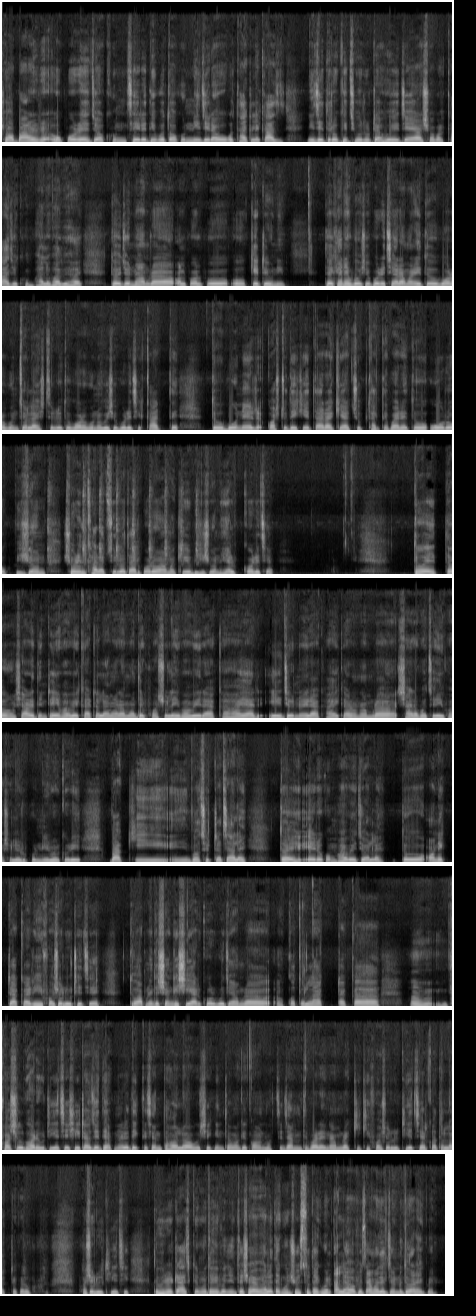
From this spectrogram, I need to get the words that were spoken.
সবার উপরে যখন ছেড়ে দিব, তখন নিজেরাও থাকলে কাজ, নিজেদেরও কিছু রুটা হয়ে যায় আর সবার কাজও খুব ভালোভাবে হয়। তো ওই জন্য আমরা অল্প অল্প কেটেও নিই। তো এখানে বসে পড়েছে আর আমার এই তো বড় বোন চলে আসছিল, তো বড় বোনও বসে পড়েছে কাটতে। তো বোনের কষ্ট দেখে তারা কি আর চুপ থাকতে পারে? তো ওরও ভীষণ শরীর খারাপ ছিল, তারপরেও আমাকে ভীষণ হেল্প করেছে। তো এই তো সারাদিনটা এভাবেই কাটালাম আর আমাদের ফসল এভাবেই রাখা হয় আর এই জন্যই রাখা হয় কারণ আমরা সারা বছর এই ফসলের উপর নির্ভর করে বাকি বছরটা চালাই তো এরকমভাবে চলে। তো অনেক টাকারই ফসল উঠেছে। তো আপনাদের সঙ্গে শেয়ার করব যে আমরা কত লাখ টাকা ফসল ঘরে উঠিয়েছে। সেটাও যদি আপনারা দেখতে চান তাহলে অবশ্যই কিন্তু আমাকে কমেন্ট বক্সে জানাতে পারেন আমরা কী কী ফসল উঠিয়েছি আর কত লাখ টাকার ফসল উঠিয়েছি। তো ভিডিওটা আজকের মতো এই পর্যন্ত। সবাই ভালো থাকবেন, সুস্থ থাকবেন। আল্লাহ হাফেজ। আমাদের জন্য দোয়া রাখবেন।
